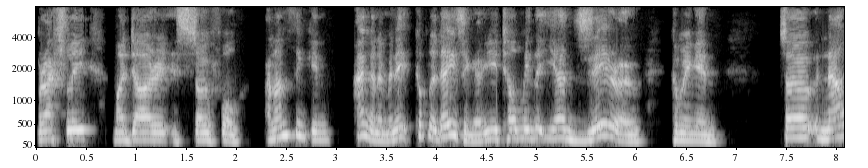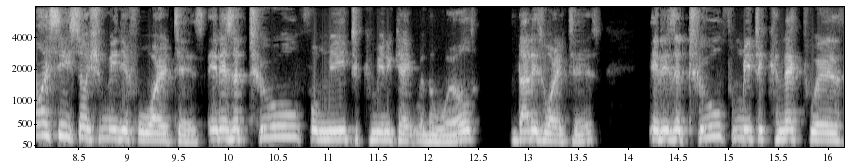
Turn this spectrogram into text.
but actually my diary is so full. And I'm thinking, hang on a minute, a couple of days ago, you told me that you had zero coming in. So now I see social media for what it is. It is a tool for me to communicate with the world. That is what it is. It is a tool for me to connect with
